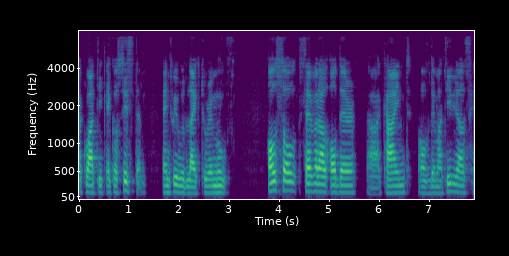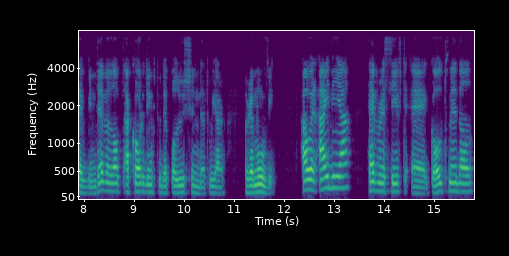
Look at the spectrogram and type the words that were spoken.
aquatic ecosystem and we would like to remove. Also, several other uh, kind of the materials have been developed according to the pollution that we are removing. Our idea have received a gold medal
